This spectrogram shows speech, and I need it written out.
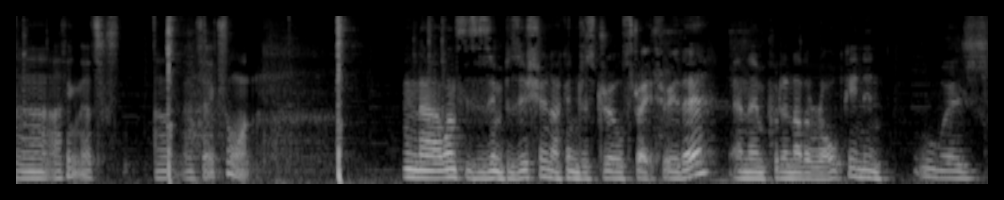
uh, I think that's uh, that's excellent. And uh, once this is in position, I can just drill straight through there and then put another roll pin in. Always,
